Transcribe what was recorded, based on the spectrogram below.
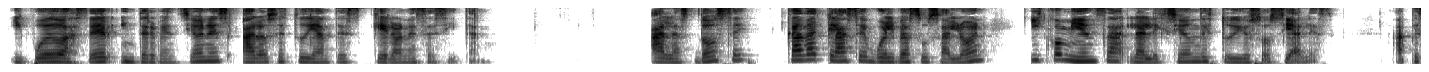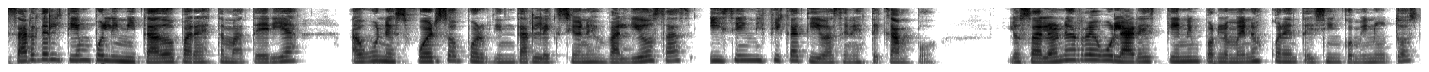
y puedo hacer intervenciones a los estudiantes que lo necesitan. A las 12, cada clase vuelve a su salón y comienza la lección de estudios sociales. A pesar del tiempo limitado para esta materia, hago un esfuerzo por brindar lecciones valiosas y significativas en este campo. Los salones regulares tienen por lo menos 45 minutos,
